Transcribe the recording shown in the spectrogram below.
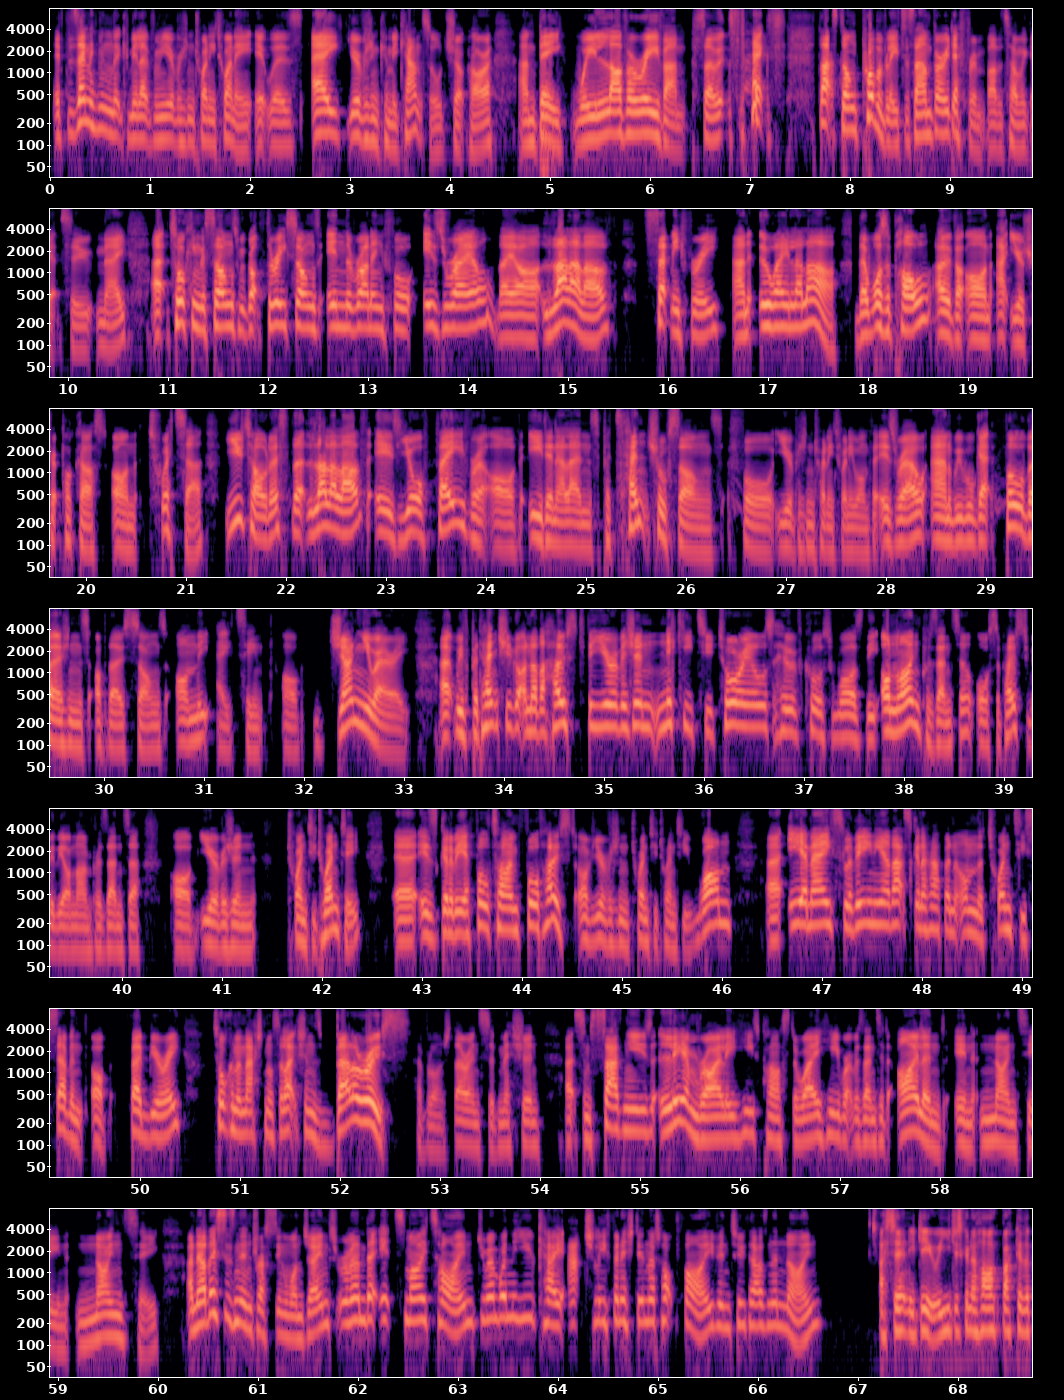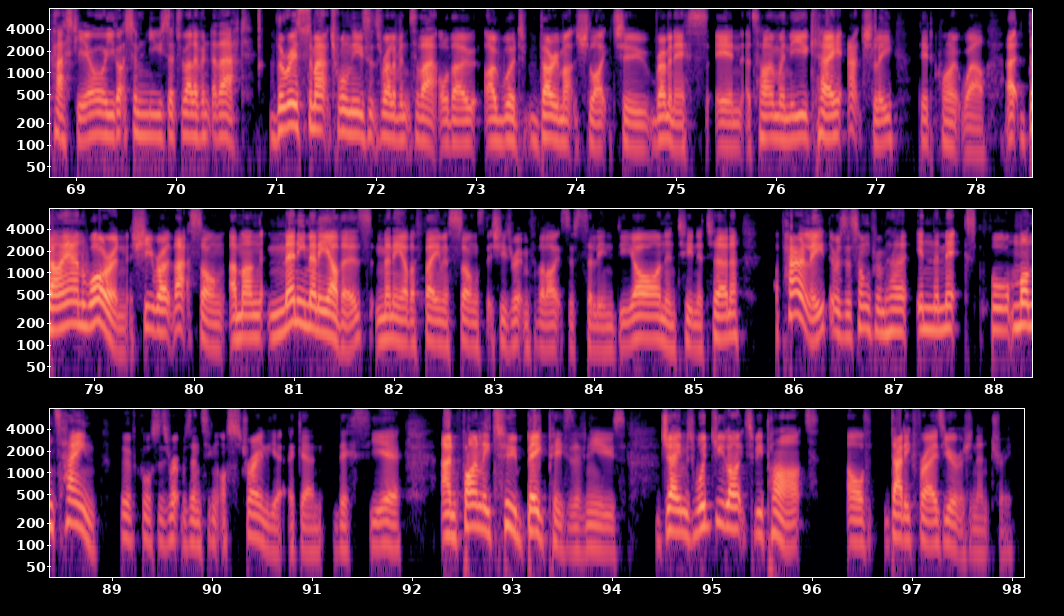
If there's anything that can be learned from Eurovision 2020, it was A, Eurovision can be cancelled, shock horror, and B, we love a revamp. So expect that song probably to sound very different by the time we get to May. Uh, talking the songs, we've got three songs in the running for Israel. They are La La Love, Set Me Free, and Oué La La. There was a poll over on at Eurotrip Podcast on Twitter. You told us that La La Love is your favourite of Eden Alene's potential songs for Eurovision 2021 for Israel, and we will get full versions of those songs on the 18th of January. Uh, we've potentially got another host for Eurovision, NikkieTutorials, who, of course, was the online presenter, or supposed to be the online presenter of Eurovision 2020, uh, is going to be a full time fourth host of Eurovision 2021. Uh, EMA Slovenia, that's going to happen on the 27th of February. Talking of national selections, Belarus have launched their own submission. Uh, some sad news Liam Reilly, he's passed away. He represented Ireland in 1990. And now this is an interesting one, James. Remember, It's My Time. Do you remember when the UK actually finished in the top five in 2009? I certainly do. Are you just going to hark back to the past year, or you got some news that's relevant to that? There is some actual news that's relevant to that, although I would very much like to reminisce in a time when the UK actually did quite well. Uh, Diane Warren, she wrote that song among many, many others, many other famous songs that she's written for the likes of Celine Dion and Tina Turner. Apparently, there is a song from her in the mix for Montaigne, who, of course, is representing Australia again this year. And finally, two big pieces of news. James, would you like to be part of Daði Freyr's Eurovision entry?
